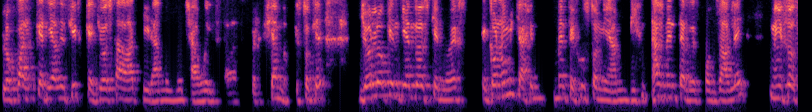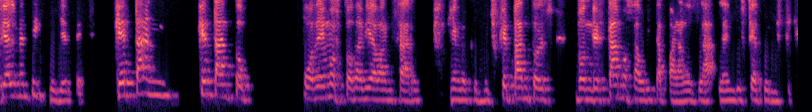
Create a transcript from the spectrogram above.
lo cual quería decir que yo estaba tirando mucha agua y estaba desperdiciando. Esto que yo lo que entiendo es que no es económicamente justo ni ambientalmente responsable ni socialmente incluyente. ¿Qué tan qué tanto podemos todavía avanzar? Entiendo que mucho. ¿Qué tanto es donde estamos ahorita parados la, la industria turística?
